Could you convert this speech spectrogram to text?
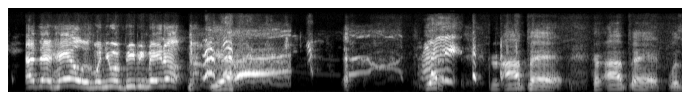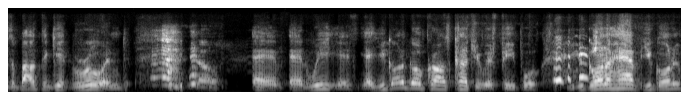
at that hail is when you and BB made up. yeah. right. Yeah. Her iPad, her iPad was about to get ruined. You know and and we if and you're gonna go cross country with people, you're gonna have you're gonna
